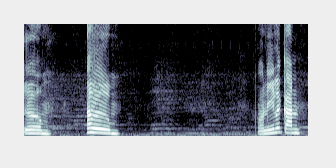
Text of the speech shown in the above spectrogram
เอิมเอิมตอนนี้แล้วกัน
